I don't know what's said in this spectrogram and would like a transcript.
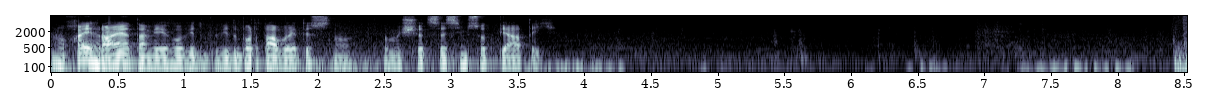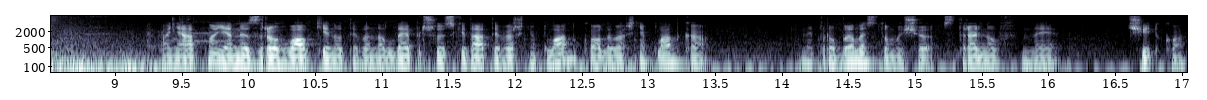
Ну, хай грає, там я його від, від борта витисну, тому що це 705. Понятно, я не зреагував кинути в НЛД, прийшлось кидати верхню планку, але верхня планка не пробилась, тому що стрельнув не чітко.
